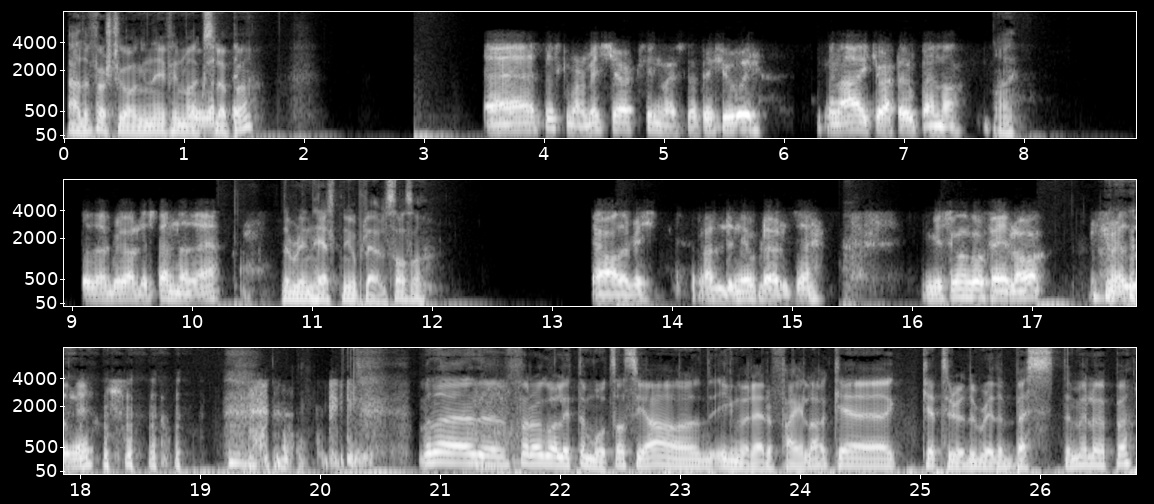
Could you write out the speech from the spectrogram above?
Er det første gangen i Finnmarksløpet? Eh, Søskenbarnet mitt kjørte Finnmarksløpet i fjor, men jeg har ikke vært der oppe ennå. Så det blir veldig spennende, det. Det blir en helt ny opplevelse, altså. Ja, det blir en veldig ny opplevelse. Mye som kan gå feil òg. Det er så nytt. Men eh, for å gå litt til motsatt side og ignorere feila, hva, hva tror du blir det beste med løpet?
